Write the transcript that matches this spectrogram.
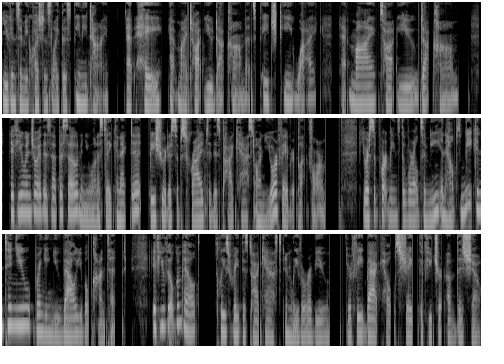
you can send me questions like this anytime at hey at mytaughtyou.com. That's H E Y at mytaughtyou.com. If you enjoy this episode and you want to stay connected, be sure to subscribe to this podcast on your favorite platform. Your support means the world to me and helps me continue bringing you valuable content. If you feel compelled, please rate this podcast and leave a review. Your feedback helps shape the future of this show.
